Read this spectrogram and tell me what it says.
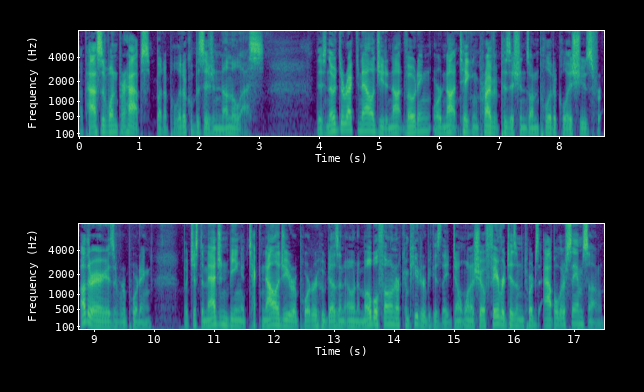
a passive one perhaps, but a political position nonetheless. There's no direct analogy to not voting or not taking private positions on political issues for other areas of reporting, but just imagine being a technology reporter who doesn't own a mobile phone or computer because they don't want to show favoritism towards Apple or Samsung,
